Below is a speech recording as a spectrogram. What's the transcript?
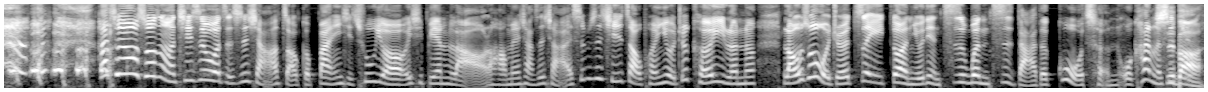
他最后说什么？其实我只是想要找个伴，一起出游，一起变老，然后没有想生小孩，是不是？其实找朋友就可以了呢？老实说，我觉得这一段有点自问自答的过程，我看了是，是吧？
